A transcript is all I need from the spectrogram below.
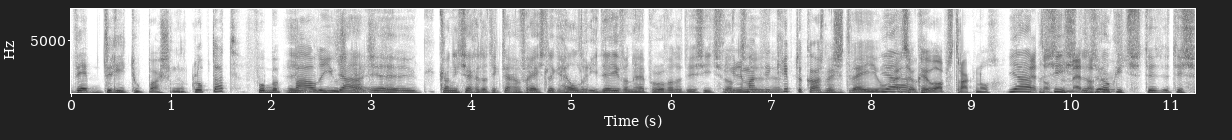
Web 3 toepassingen. Klopt dat? Voor bepaalde Eh, use ja, cases. eh, ik kan niet zeggen dat ik daar een vreselijk helder idee van heb hoor. Want het is iets wat. Jullie maken de eh, cryptocast met z'n tweeën, jongen. Ja. Is ook heel abstract nog. ja, net als de precies. Dat is ook iets. Het, het is,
